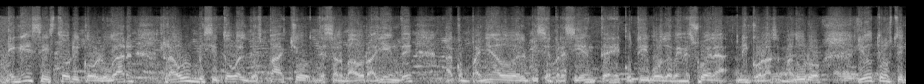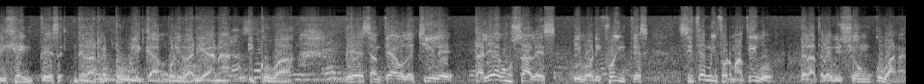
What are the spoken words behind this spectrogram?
En ese histórico lugar, Raúl visitó el despacho de Salvador Allende, acompañado del vicepresidente ejecutivo de Venezuela, Nicolás Maduro, y otros dirigentes de la República Bolivariana y Cuba. Desde Santiago de Chile, Talía González y Borifuentes, Sistema Informativo de la Televisión Cubana.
